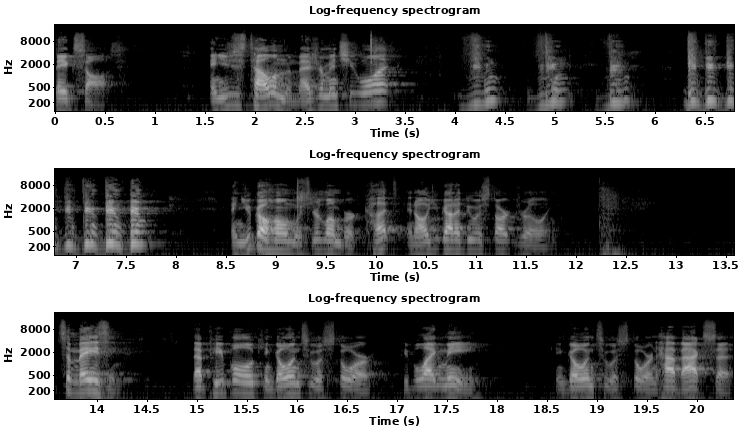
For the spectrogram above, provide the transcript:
Big saws. And you just tell them the measurements you want. And you go home with your lumber cut, and all you got to do is start drilling. It's amazing that people can go into a store, people like me, can go into a store and have access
